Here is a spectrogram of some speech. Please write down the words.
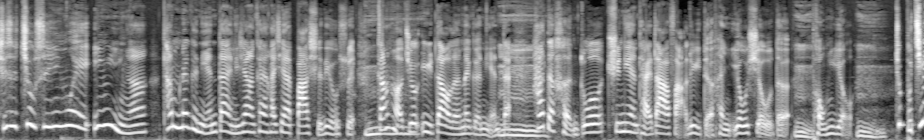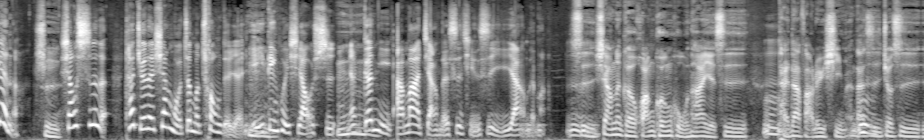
其实就是因为阴影啊。他们那个年代，你想想看，他现在八十六岁，刚好就遇到了那个年代，他的很多去念台大法律的很优秀的朋友，嗯，就不见了。是。消失了，他觉得像我这么冲的人也一定会消失。你看，跟你阿妈讲的事情是一样的嘛？是像那个黄坤虎，他也是台大法律系嘛，但是就是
